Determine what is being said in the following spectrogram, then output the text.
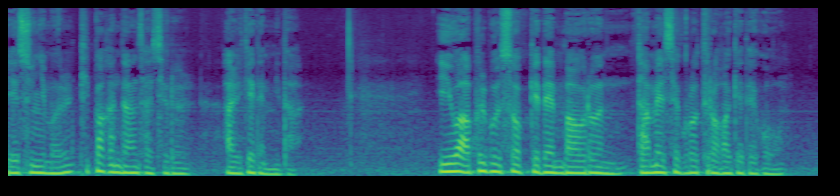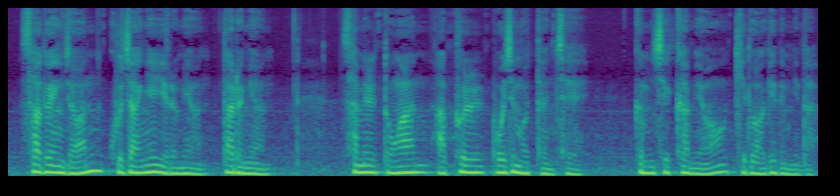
예수님을 핍박한다는 사실을 알게 됩니다. 이후 앞을 볼 수 없게 된 바울은 담메색으로 들어가게 되고 사도행전 9장에 이르면 따르면 3일 동안 앞을 보지 못한 채 금식하며 기도하게 됩니다.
